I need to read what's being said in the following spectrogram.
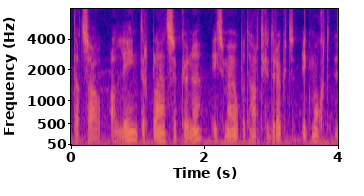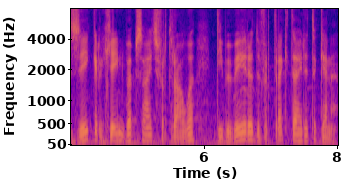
Dat zou alleen ter plaatse kunnen, is mij op het hart gedrukt. Ik mocht zeker geen websites vertrouwen die beweren de vertrektijden te kennen.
